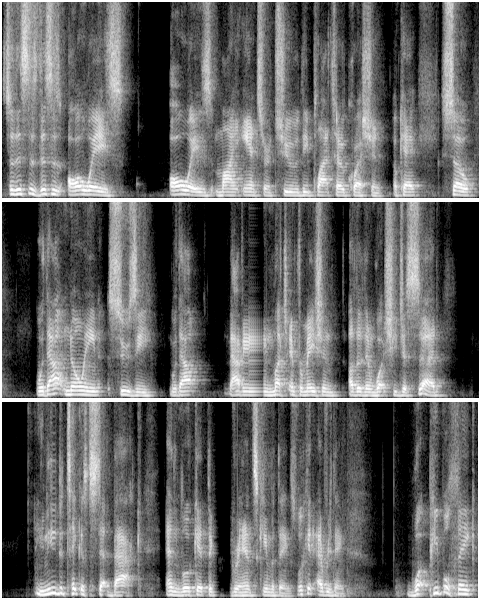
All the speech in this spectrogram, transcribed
So this is this is always always my answer to the plateau question, okay? So without knowing Susie, without having much information other than what she just said, you need to take a step back and look at the grand scheme of things. Look at everything. What people think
